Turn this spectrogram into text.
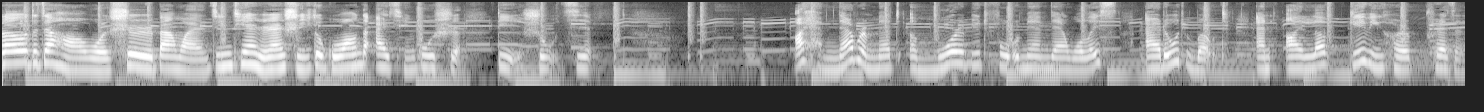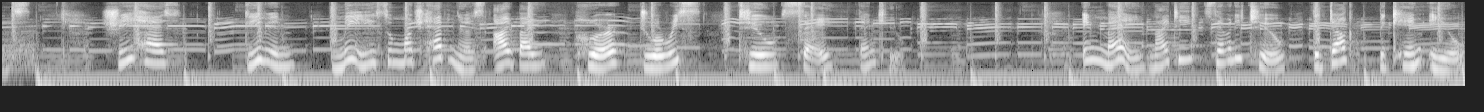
Hello，大家好，我是半晚，今天仍然是一个国王的爱情故事第十五期。I have never met a more beautiful woman than Wallis, Edward wrote, and I love giving her presents. She has given me so much happiness. I buy her jewelry to say thank you. In May 1972, the Duke became ill.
